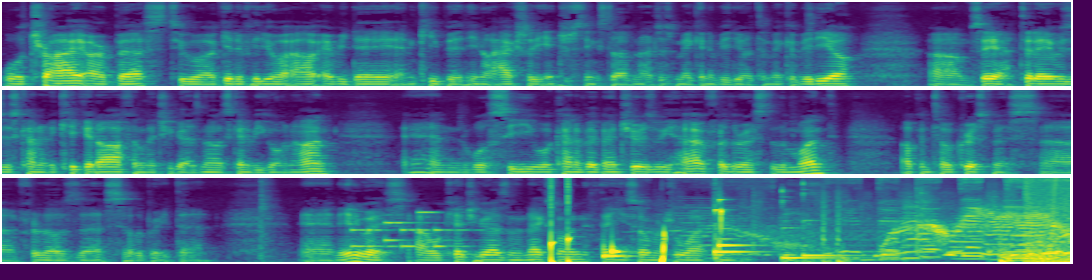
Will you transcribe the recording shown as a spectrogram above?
We'll try our best to uh, get a video out every day and keep it, you know, actually interesting stuff, not just making a video to make a video. Um, so yeah, today was just kind of to kick it off and let you guys know what's going to be going on. And we'll see what kind of adventures we have for the rest of the month up until Christmas uh, for those that celebrate that. And anyways, I will catch you guys in the next one. Thank you so much for watching.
